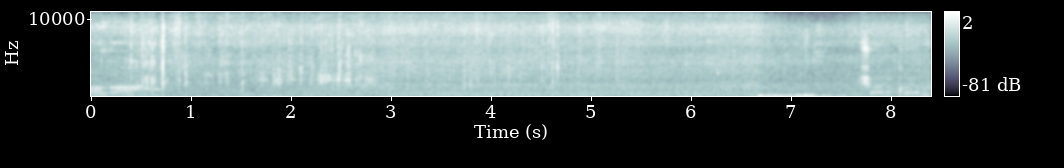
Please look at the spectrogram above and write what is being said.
Allah. Şöyle koyalım.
